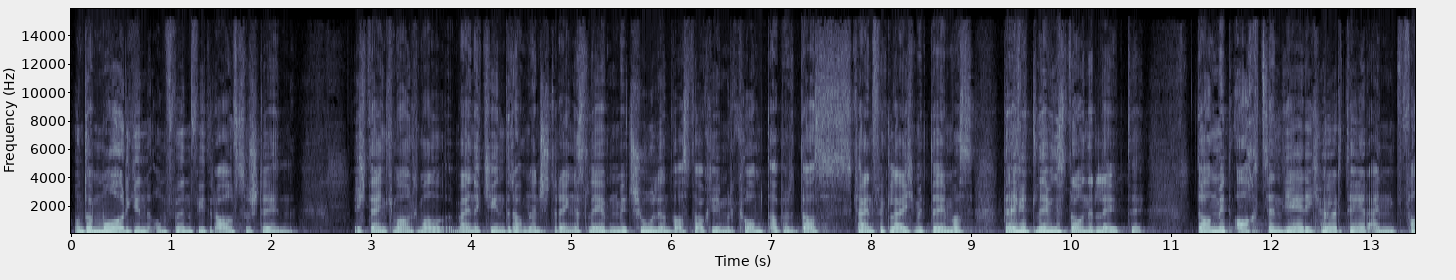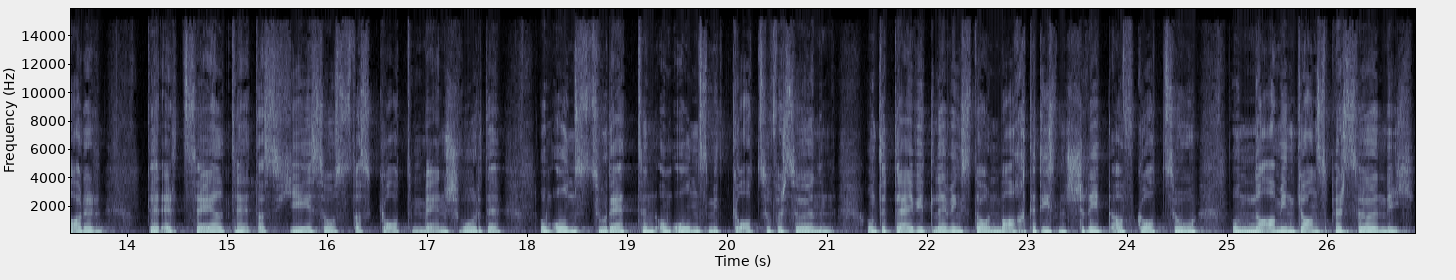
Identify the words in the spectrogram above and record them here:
und am Morgen um fünf wieder aufzustehen. Ich denke manchmal, meine Kinder haben ein strenges Leben mit Schule und was da auch immer kommt, aber das ist kein Vergleich mit dem, was David Livingstone erlebte. Dann mit 18-jährig hörte er einen Pfarrer, der erzählte, dass Jesus, dass Gott Mensch wurde, um uns zu retten, um uns mit Gott zu versöhnen. Und der David Livingstone machte diesen Schritt auf Gott zu und nahm ihn ganz persönlich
